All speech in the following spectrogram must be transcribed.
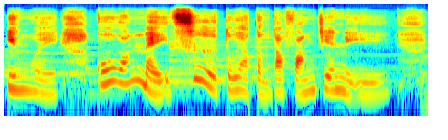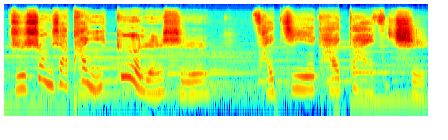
因为国王每次都要等到房间里只剩下他一个人时，才揭开盖子吃。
